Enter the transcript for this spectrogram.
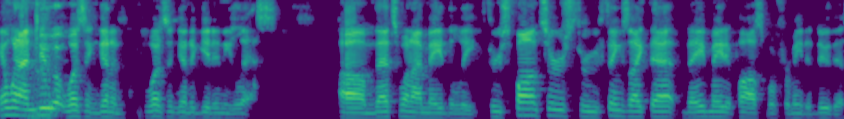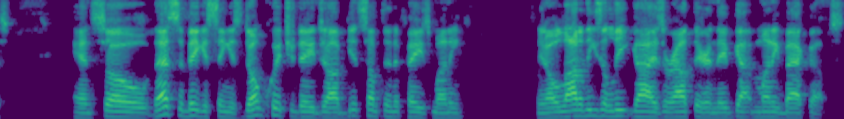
And when I knew it wasn't gonna wasn't gonna get any less, um, that's when I made the leap through sponsors, through things like that. They made it possible for me to do this. And so that's the biggest thing is don't quit your day job. Get something that pays money. You know, a lot of these elite guys are out there and they've got money backups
